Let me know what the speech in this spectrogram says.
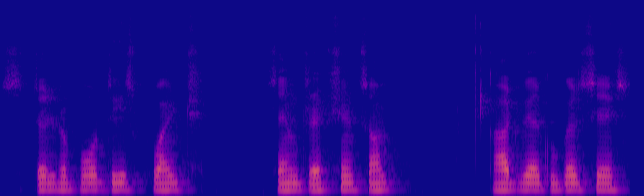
still report these points same direction some hardware google says.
